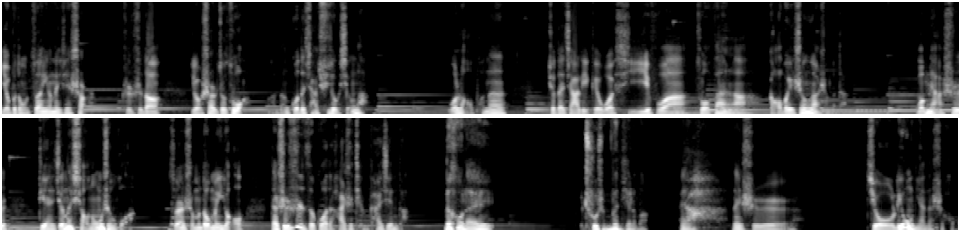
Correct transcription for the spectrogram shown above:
也不懂钻营那些事儿，只知道有事儿就做啊，能过得下去就行了。我老婆呢，就在家里给我洗衣服啊、做饭啊、搞卫生啊什么的。我们俩是。典型的小农生活，虽然什么都没有，但是日子过得还是挺开心的。那后来出什么问题了吗？哎呀，那是九六年的时候，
